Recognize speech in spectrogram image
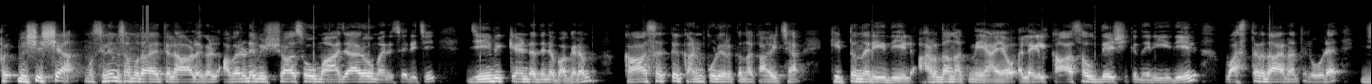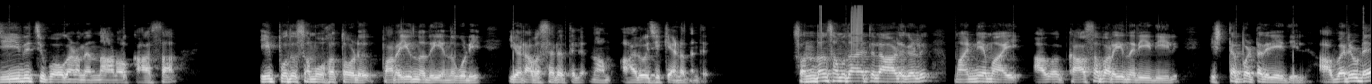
വിശിഷ്യ മുസ്ലിം സമുദായത്തിലെ ആളുകൾ അവരുടെ വിശ്വാസവും ആചാരവും അനുസരിച്ച് ജീവിക്കേണ്ടതിന് പകരം കാസക്ക് കൺകുളിർക്കുന്ന കാഴ്ച കിട്ടുന്ന രീതിയിൽ അർദ്ധനഗ്നയായോ അല്ലെങ്കിൽ കാസ ഉദ്ദേശിക്കുന്ന രീതിയിൽ വസ്ത്രധാരണത്തിലൂടെ ജീവിച്ചു പോകണമെന്നാണോ കാസ ഈ പൊതുസമൂഹത്തോട് പറയുന്നത് എന്നുകൂടി ഈ ഒരു അവസരത്തിൽ നാം ആലോചിക്കേണ്ടതുണ്ട്. സ്വന്തം സമുദായത്തിലെ ആളുകൾ മാന്യമായി കാസ പറയുന്ന രീതിയിൽ ഇഷ്ടപ്പെട്ട രീതിയിൽ അവരുടെ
